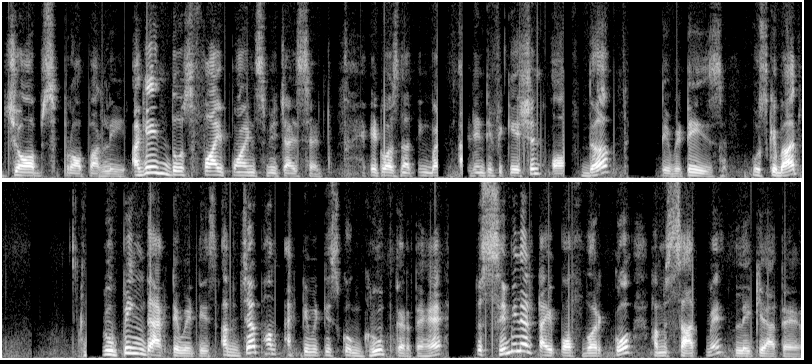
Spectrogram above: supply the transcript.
jobs properly. Again, those five points which I said, it was nothing but identification of the activities. उसके बाद ग्रुपिंग द एक्टिविटीज़ अब जब हम एक्टिविटीज़ को ग्रुप करते हैं तो सिमिलर टाइप ऑफ़ वर्क को हम साथ में लेके आते हैं।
